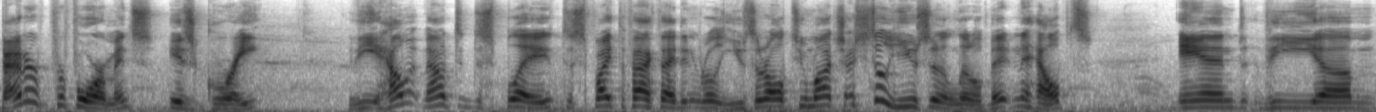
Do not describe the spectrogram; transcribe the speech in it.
better performance is great. The helmet-mounted display, despite the fact that I didn't really use it all too much, I still use it a little bit, and it helps. And the, um,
